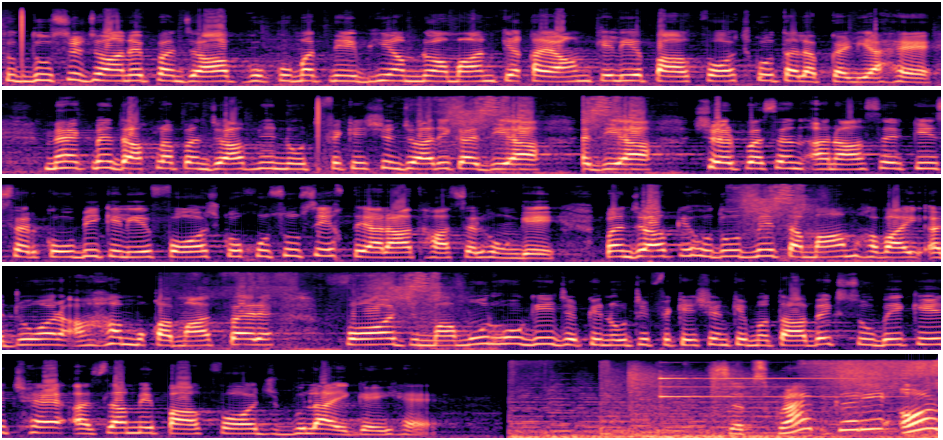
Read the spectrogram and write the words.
तो दूसरी जानब पंजाब हुकूमत ने भी अमन अमान के क्याम के लिए पाक फौज को तलब कर लिया है। महकमे दाखिला पंजाब ने नोटिफिकेशन जारी कर दिया दिया। शरपसंद अनासर की सरकोबी के लिए फौज को खसूस इख्तियार हासिल होंगे। पंजाब के हदूद में तमाम हवाई अड्डों और अहम मकाम पर फौज मामूर होगी, जबकि नोटिफिकेशन के मुताबिक सूबे के छह अजला में पाक फौज बुलाई गई है। सब्सक्राइब करें और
